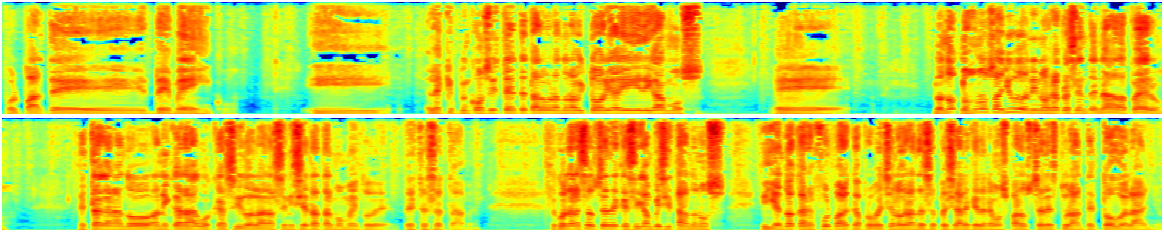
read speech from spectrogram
por parte de México. Y el equipo inconsistente está logrando una victoria ahí, digamos, eh, no, no, no nos ayuda ni nos representa en nada, pero está ganando a Nicaragua, que ha sido la, la cenicienta hasta el momento de, de, este certamen. Recordarles a ustedes que sigan visitándonos y yendo a Carrefour para que aprovechen los grandes especiales que tenemos para ustedes durante todo el año.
